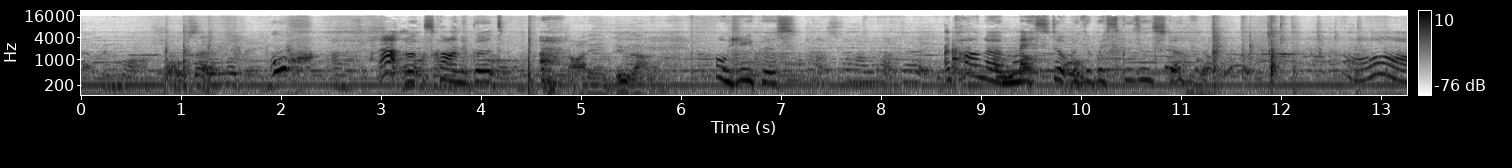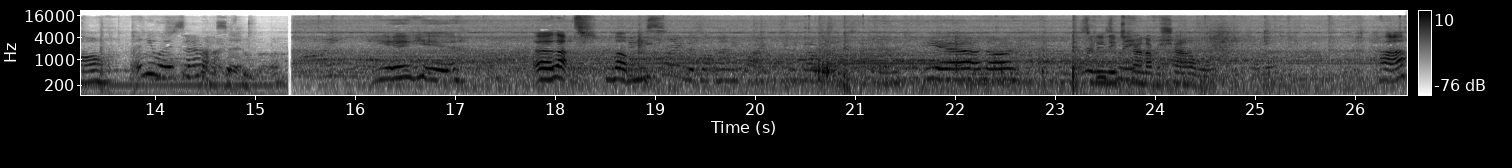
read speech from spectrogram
have been washed. What was that? Ooh, And it's just that looks kind of good. Oh, I didn't do that one. Oh, jeepers. I kind of messed up with the whiskers and stuff. Oh, anyway, so that's it. Yeah, yeah. Uh, that's mum's. Trainers on anyway, 'cause we're going in a second. Yeah, I know. Really need to me. go and have a shower. Huh?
